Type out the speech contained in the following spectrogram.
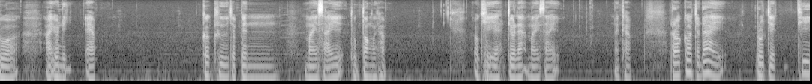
ตัว Ionic App ก็คือจะเป็น My Site ถูกต้องไหมครับ โอเค เจอแล้ว My Site นะครับ เราก็จะได้โปรเจกต์ที่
